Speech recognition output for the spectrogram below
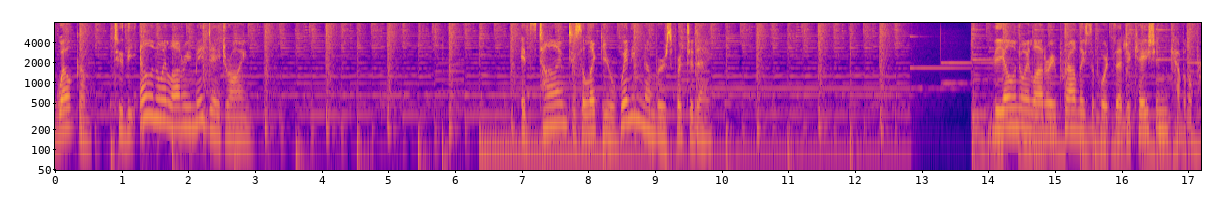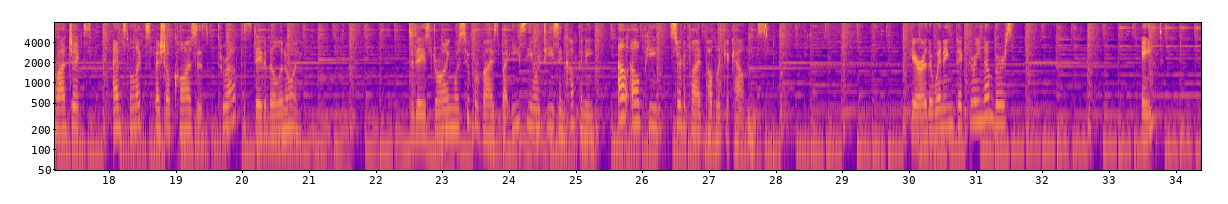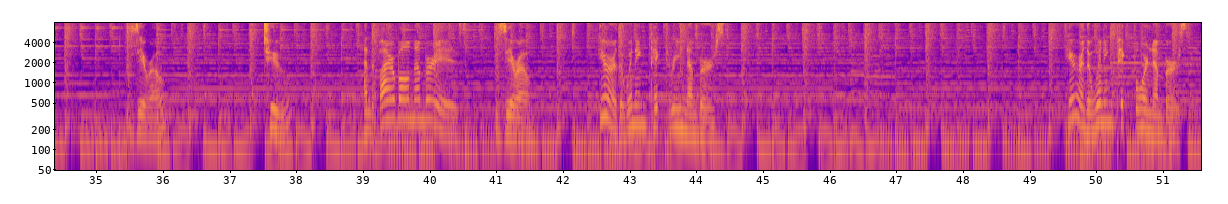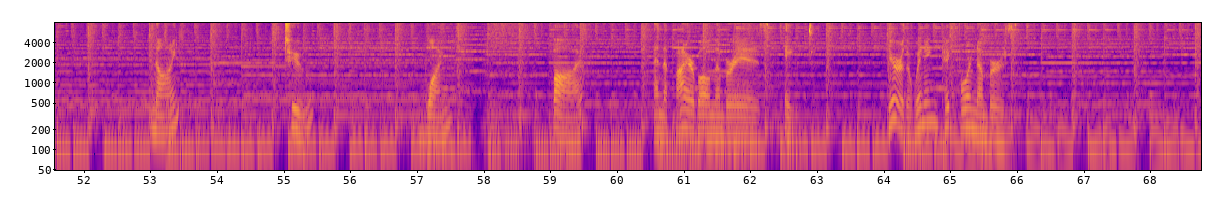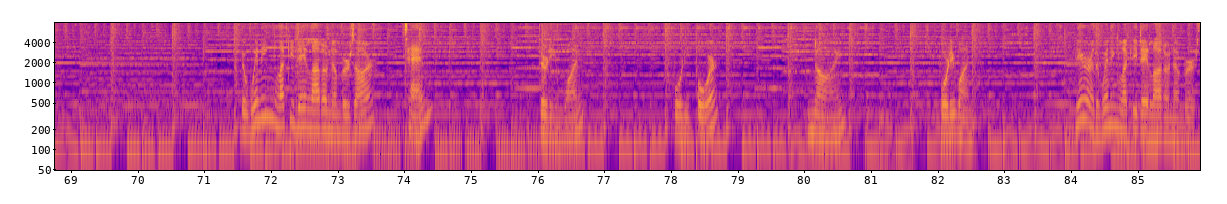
Welcome to the Illinois Lottery Midday Drawing. It's time to select your winning numbers for today. The Illinois Lottery proudly supports education, capital projects, and select special causes throughout the state of Illinois. Today's drawing was supervised by E.C. Ortiz & Company, LLP Certified Public Accountants. Here are the winning pick three numbers. 8, 0, 2, and the fireball number is 0. Here are the winning pick three numbers. Here are the winning pick four numbers. 9, 2, 1, 5, and the fireball number is 8. Here are the winning pick four numbers. The winning Lucky Day Lotto numbers are 10, 31, 44, 9, 41. Here are the winning Lucky Day Lotto numbers.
